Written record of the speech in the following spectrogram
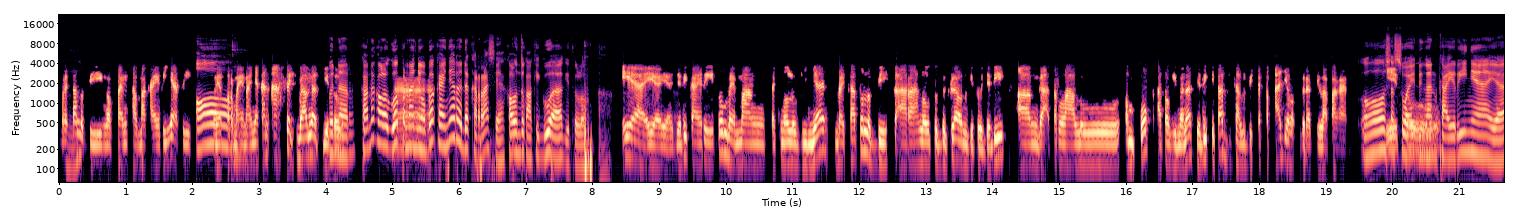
mereka Hmm. lebih ngefans sama Kyrie-nya sih. Oh. Lihat permainannya kan asik banget gitu. Benar. Karena kalau gue pernah Nah. nyoba kayaknya rada keras ya kalau untuk kaki gue gitu loh. Iya, iya, iya. Jadi Kyrie itu memang teknologinya mereka tuh lebih ke arah low to the ground gitu. Jadi eh, nggak terlalu empuk atau gimana. Jadi kita bisa lebih cepat aja waktu berat di lapangan. Oh, sesuai Gitu. dengan Kyrie-nya ya.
